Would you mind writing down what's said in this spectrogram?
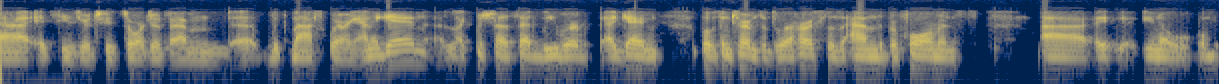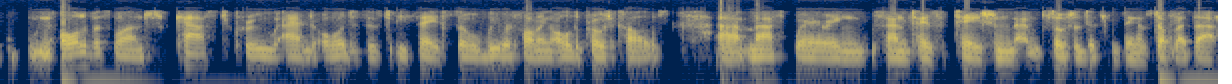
Uh, it's easier to sort of um, uh, with mask wearing. And again, like Michelle said, we were again both in terms of the rehearsals and the performance. Uh, you know, all of us want cast, crew, and audiences to be safe. So we were following all the protocols, uh, mask wearing, sanitation, and social distancing and stuff like that.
